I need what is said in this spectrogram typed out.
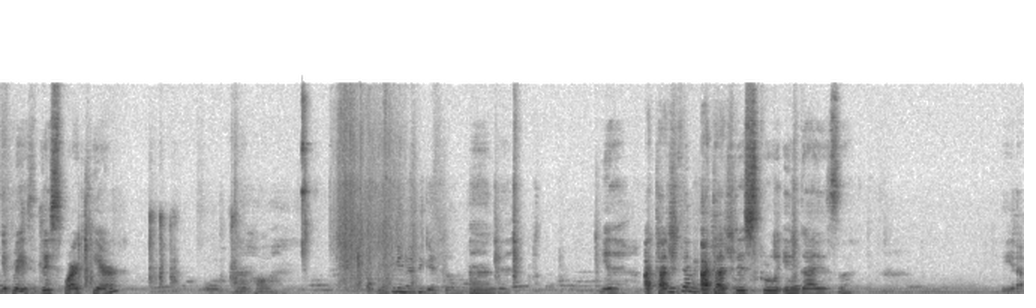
you place this part here. Uh, on and yeah attach attach this screw in guys. Yeah.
